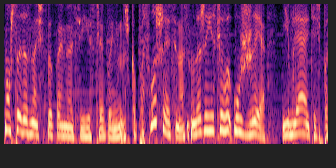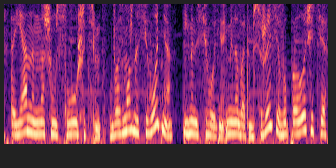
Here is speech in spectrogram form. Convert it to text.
Ну, что это значит, вы поймете, если вы немножко послушаете нас. Но даже если вы уже являетесь постоянным нашим слушателем, возможно, сегодня, именно сегодня, именно в этом сюжете вы получите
